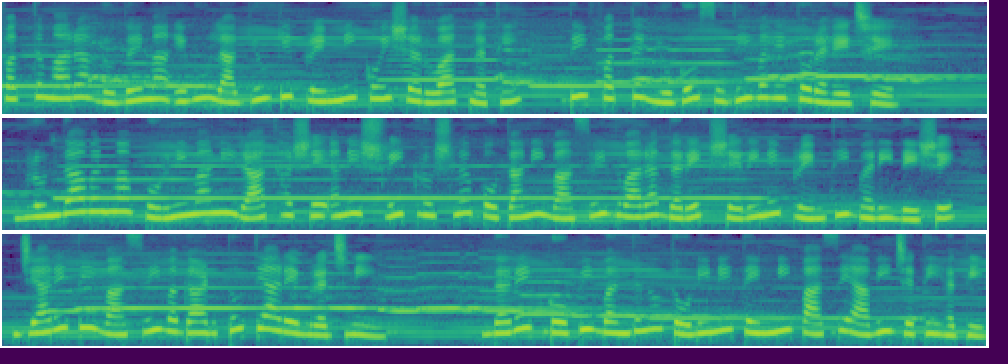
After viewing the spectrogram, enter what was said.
ફક્ત મારા હૃદયમાં એવું લાગ્યું કે પ્રેમની કોઈ શરૂઆત નથી, તે ફક્ત યુગો સુધી વહેતો રહે છે. વૃંદાવનમાં પૂર્ણિમાની રાત હશે અને શ્રી કૃષ્ણ પોતાની વાંસળી દ્વારા દરેક શેરીને પ્રેમથી ભરી દેશે. જ્યારે તે વાંસળી વગાડતો ત્યારે વ્રજની દરેક ગોપી બંધનો તોડીને તેમની પાસે આવી જતી હતી.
